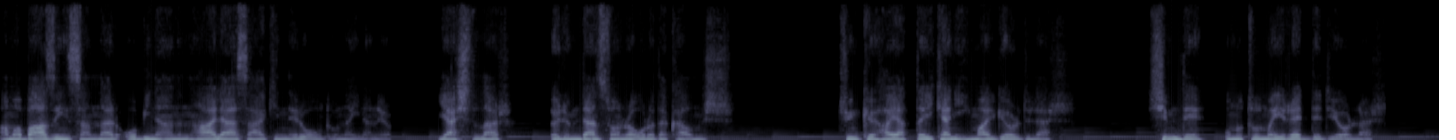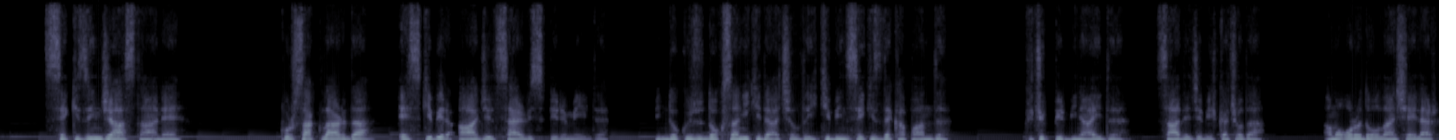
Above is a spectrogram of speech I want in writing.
Ama bazı insanlar o binanın hala sakinleri olduğuna inanıyor. Yaşlılar ölümden sonra orada kalmış. Çünkü hayattayken ihmal gördüler. Şimdi unutulmayı reddediyorlar. 8. hastane Pursaklar'da eski bir acil servis birimiydi. 1992'de açıldı, 2008'de kapandı. Küçük bir binaydı, sadece birkaç oda. Ama orada olan şeyler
